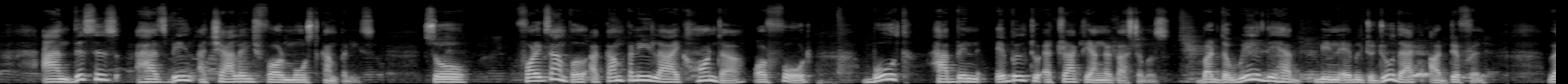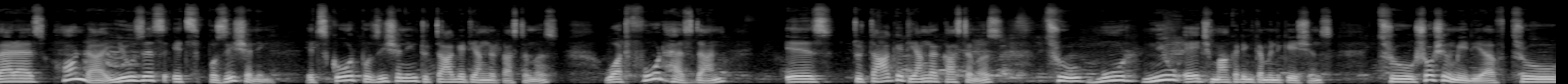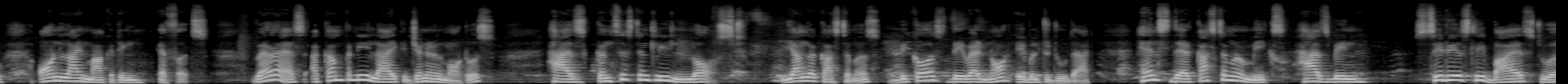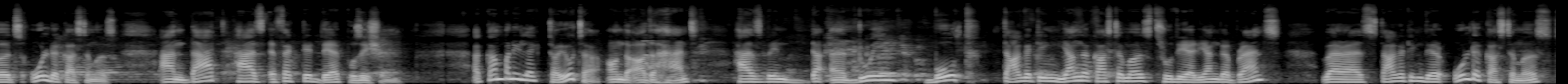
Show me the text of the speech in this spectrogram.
And this is, has been a challenge for most companies. So, for example, a company like Honda or Ford both have been able to attract younger customers. But the way they have been able to do that are different. Whereas Honda uses its positioning, its core positioning to target younger customers, what Ford has done is to target younger customers through more new age marketing communications, through social media, through online marketing efforts. Whereas a company like General Motors has consistently lost younger customers because they were not able to do that. Hence, their customer mix has been seriously biased towards older customers, and that has affected their position. A company like Toyota, on the other hand, has been uh, doing both targeting younger customers through their younger brands, whereas targeting their older customers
